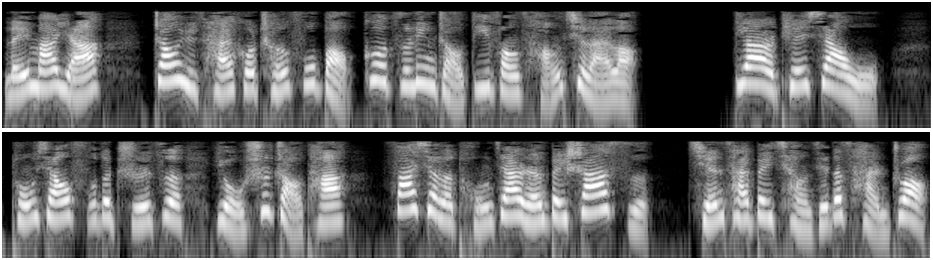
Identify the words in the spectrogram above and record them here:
雷麻牙、张玉才和陈福宝各自另找地方藏起来了。第二天下午。童祥福的侄子有事找他，发现了童家人被杀死、钱财被抢劫的惨状，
